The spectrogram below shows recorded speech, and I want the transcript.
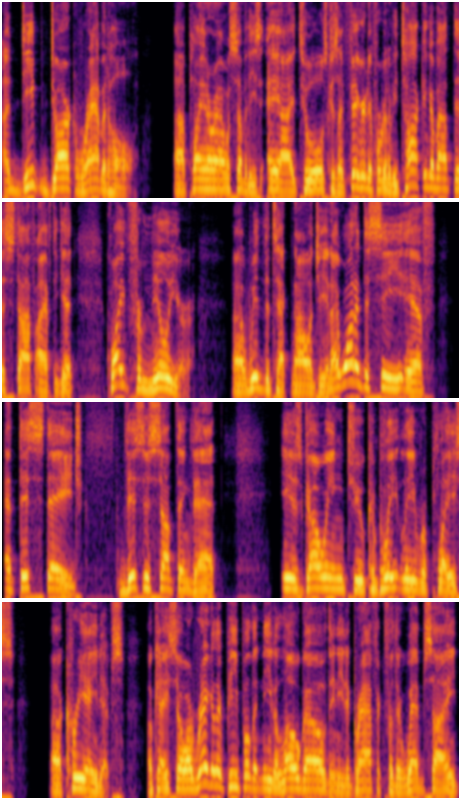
a deep, dark rabbit hole uh, playing around with some of these AI tools because I figured if we're going to be talking about this stuff, I have to get quite familiar uh, with the technology. And I wanted to see if at this stage, this is something that is going to completely replace uh, creatives. Okay, so our regular people that need a logo, they need a graphic for their website,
